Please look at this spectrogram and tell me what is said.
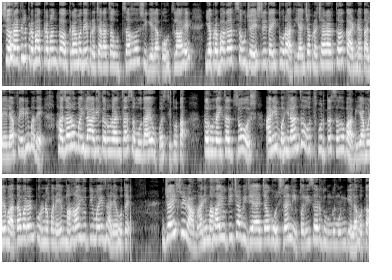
शहरातील प्रभाग क्रमांक अकरा मध्ये प्रचाराचा उत्साह शिगेला पोहोचला आहे. या प्रभागात सौ जयश्रीताई थोरात यांच्या प्रचारार्थ काढण्यात आलेल्या फेरीमध्ये हजारो महिला आणि तरुणांचा समुदाय उपस्थित होता. तरुणाईचा जोश आणि महिलांचा उत्स्फूर्त सहभाग यामुळे वातावरण पूर्णपणे महायुतीमय झाले होते. जय श्रीराम आणि महायुतीच्या विजयाच्या घोषणांनी परिसर दुमदुमून गेला होता.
